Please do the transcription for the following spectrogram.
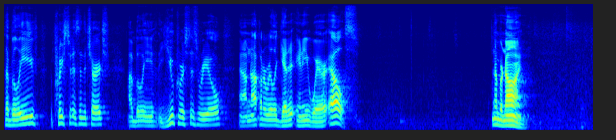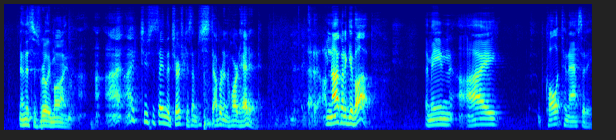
I believe the priesthood is in the church. I believe the Eucharist is real, and I'm not going to really get it anywhere else. Number nine, and this is really mine. I, I choose to stay in the church because I'm just stubborn and hard headed. Uh, I'm not going to give up. I mean, I call it tenacity,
